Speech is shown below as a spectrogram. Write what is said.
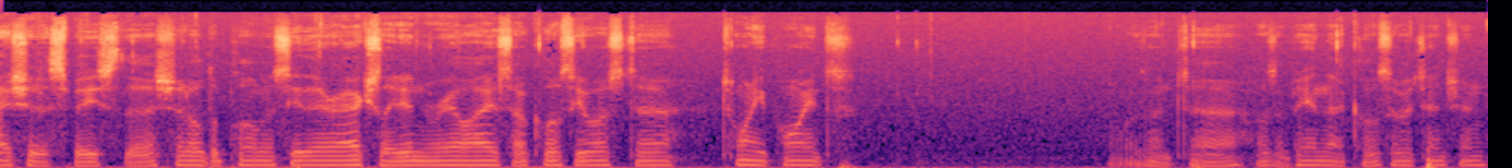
I should have spaced the shuttle diplomacy there. I actually didn't realize how close he was to 20 points. I wasn't uh, wasn't paying that close of attention.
